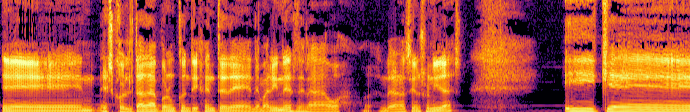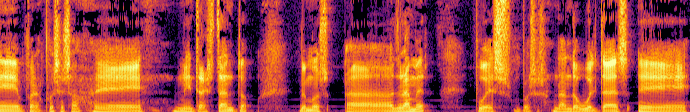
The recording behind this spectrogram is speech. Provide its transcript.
eh, escoltada por un contingente de, de marines de, la, de las Naciones Unidas. Y que, bueno, pues eso, eh, mientras tanto, vemos a Drummer, pues, pues dando vueltas eh,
